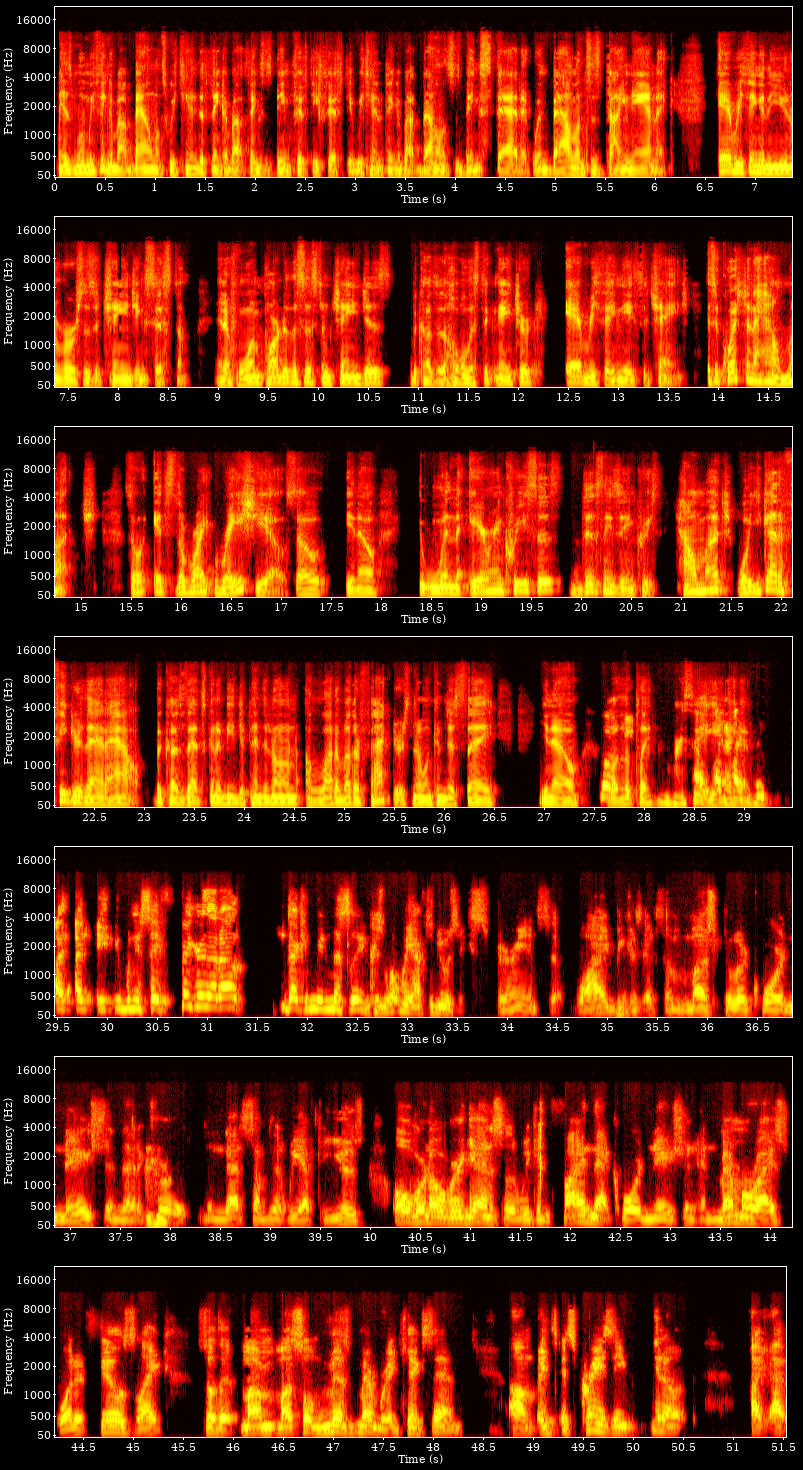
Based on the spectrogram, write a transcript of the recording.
is when we think about balance, we tend to think about things as being 50 50. We tend to think about balance as being static when balance is dynamic. Everything in the universe is a changing system. And if one part of the system changes because of the holistic nature, everything needs to change. It's a question of how much. So it's the right ratio. So, you know, when the air increases, this needs to increase. How much? Well, you got to figure that out because that's going to be dependent on a lot of other factors. No one can just say, you know, well, the places I see? I, you know, I, I, when you say figure that out, that can be misleading because what we have to do is experience it. Why? Because it's a muscular coordination that mm-hmm. occurs. Mm-hmm. And that's something that we have to use over and over again so that we can find that coordination and memorize what it feels like so that my muscle memory kicks in. Um, it's, it's crazy. You know, I, I,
